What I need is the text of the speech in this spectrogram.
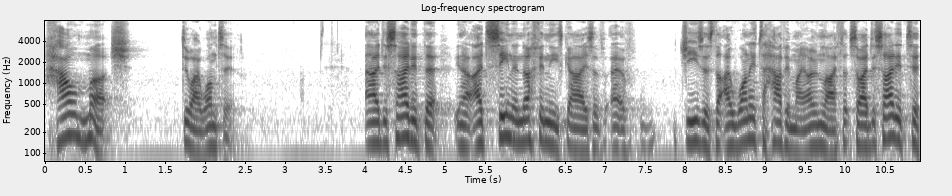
How much do I want it? And I decided that you know, I'd seen enough in these guys of, of Jesus that I wanted to have in my own life. So I decided to,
